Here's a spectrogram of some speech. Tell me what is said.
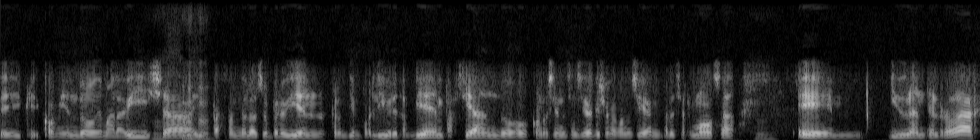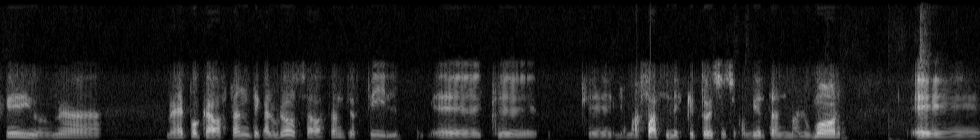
y que comiendo de maravilla, y pasándola súper bien en nuestro tiempo libre también, paseando, conociendo esa ciudad que yo no conocía, me parece hermosa. Eh, y durante el rodaje, digo, una, una época bastante calurosa, bastante hostil, eh, que, que lo más fácil es que todo eso se convierta en mal humor. Eh,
